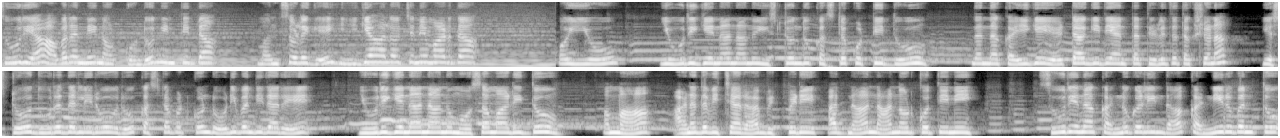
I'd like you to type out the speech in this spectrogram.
ಸೂರ್ಯ ಅವರನ್ನೇ ನೋಡ್ಕೊಂಡು ನಿಂತಿದ್ದ. ಮನ್ಸೊಳಗೆ ಹೀಗೆ ಆಲೋಚನೆ ಮಾಡ್ದ. ಅಯ್ಯೋ, ಇವರಿಗೇನ ನಾನು ಇಷ್ಟೊಂದು ಕಷ್ಟ ಕೊಟ್ಟಿದ್ದು ನನ್ನ ಕೈಗೆ ಏಟಾಗಿದೆ ಅಂತ ತಿಳಿದ ತಕ್ಷಣ ಎಷ್ಟೋ ದೂರದಲ್ಲಿರುವವರು ಕಷ್ಟಪಟ್ಕೊಂಡು ಓಡಿ ಬಂದಿದ್ದಾರೆ. ಇವರಿಗೇನ ನಾನು ಮೋಸ ಮಾಡಿದ್ದು? ಅಮ್ಮ, ಹಣದ ವಿಚಾರ ಬಿಟ್ಬಿಡಿ ಅದನ್ನ ನಾನು ನೋಡ್ಕೋತೀನಿ. ಸೂರ್ಯನ ಕಣ್ಣುಗಳಿಂದ ಕಣ್ಣೀರು ಬಂತು.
